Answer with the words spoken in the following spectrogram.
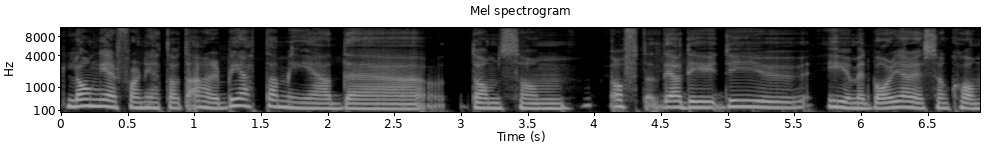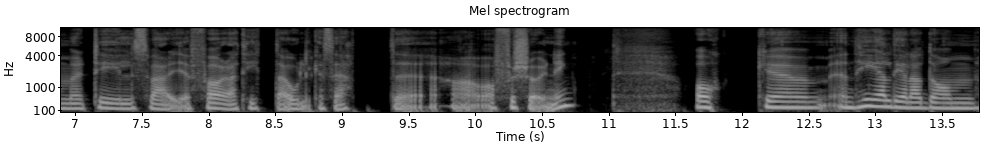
lång erfarenhet av att arbeta med eh, de som ofta, ja, det, det är ju EU-medborgare som kommer till Sverige för att hitta olika sätt Eh, av försörjning. Och eh, en hel del av dem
